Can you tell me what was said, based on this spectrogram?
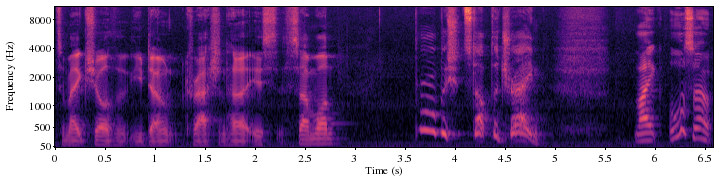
to make sure that you don't crash and hurt is- someone, probably should stop the train. like also,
